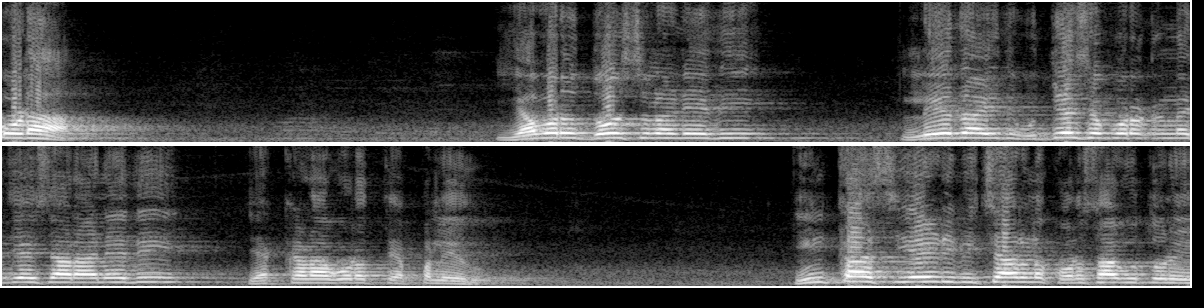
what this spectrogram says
కూడా ఎవరు దోషులు అనేది లేదా ఇది ఉద్దేశపూర్వకంగా చేశారా అనేది ఎక్కడా కూడా తెప్పలేదు. ఇంకా సిఐడి విచారణ కొనసాగుతూనే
